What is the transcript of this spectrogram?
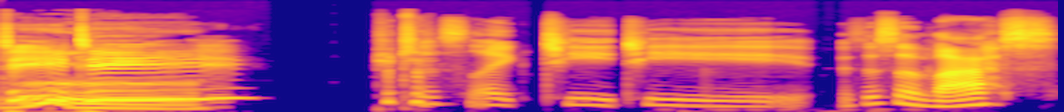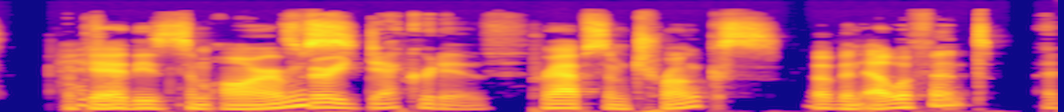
T T. Just like TT. Is this a vase? I Okay, don't- these some arms. it's very decorative. Perhaps some trunks of an elephant. A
